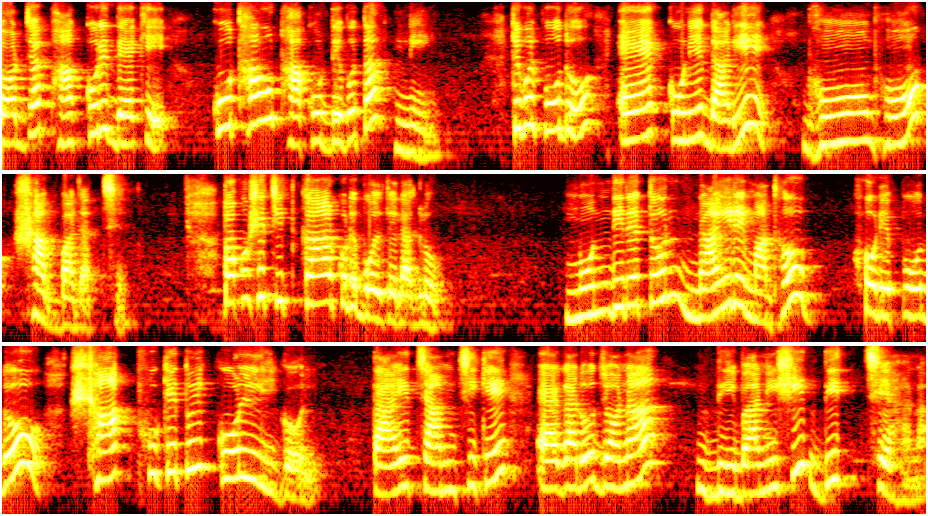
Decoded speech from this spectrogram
দরজা ফাঁক করে দেখে কোথাও ঠাকুর দেবতা নেই। কেবল পদো এক কোণে দাঁড়িয়ে ভোঁ ভোঁ শাঁখ বাজাচ্ছে। তখন সে চিৎকার করে বলতে লাগল, মন্দিরে তো নাই রে মাধব, হরে পোদো, শাঁখ ফুকে তুই করলি গোল। তাই চামচিকে এগারো জনা দিবানিশি দিচ্ছে হানা।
